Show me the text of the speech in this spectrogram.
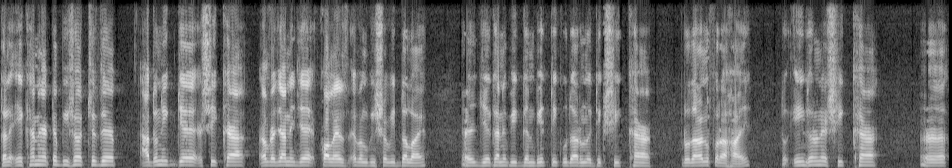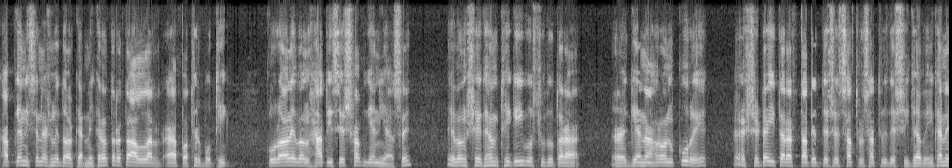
তাহলে এখানে একটা বিষয় হচ্ছে যে আধুনিক যে শিক্ষা, আমরা জানি যে কলেজ এবং বিশ্ববিদ্যালয় যেখানে বিজ্ঞান ভিত্তিক উদারনৈতিক শিক্ষা প্রদান করা হয়, তো এই ধরনের শিক্ষা আফগানিস্তানে আসলে দরকার নেই, কারণ তারা তো আল্লাহর পথের পথিক। কোরআন এবং হাদিসের সব জ্ঞানই আছে, এবং সেখান থেকেই বস্তুত তারা জ্ঞান আহরণ করে সেটাই তারা তাদের দেশের ছাত্রছাত্রীদের শিখাবে। এখানে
